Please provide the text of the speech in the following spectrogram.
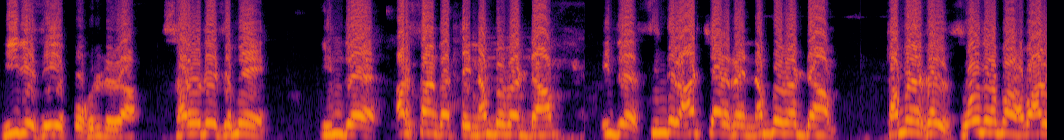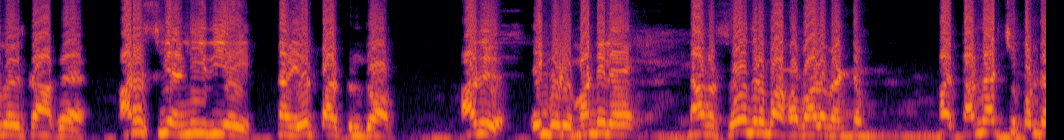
நீதியை செய்ய போகின்றதா? சர்வதேசமே இந்த அரசாங்கத்தை நம்ப வேண்டாம். இந்த சிங்கள ஆட்சியாளர்களை நம்ப வேண்டாம். தமிழர்கள் சுதந்திரமாக வாழ்வதற்காக அரசியல் நீதியை நாங்கள் எதிர்பார்க்கின்றோம். அது எங்களுடைய மண்ணிலே நாங்கள் சுதந்திரமாக வாழ வேண்டும். அது தன்னாட்சி கொண்ட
